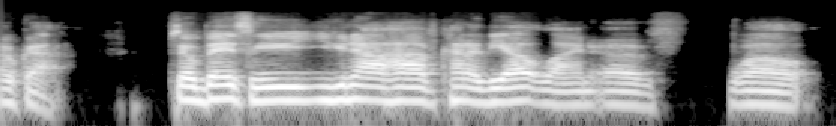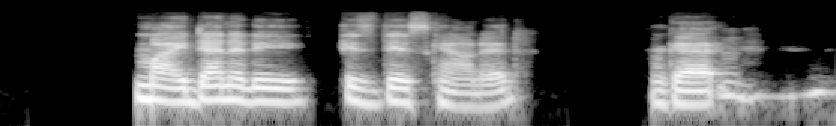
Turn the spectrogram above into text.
Okay. So basically, you now have kind of the outline of well, my identity is discounted. Okay. Mhm.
